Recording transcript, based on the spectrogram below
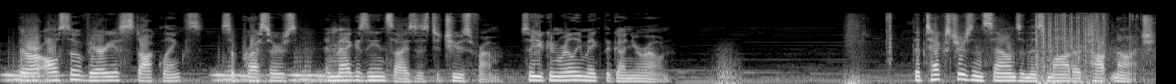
There are also various stock lengths, suppressors, and magazine sizes to choose from, so you can really make the gun your own. The textures and sounds in this mod are top-notch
